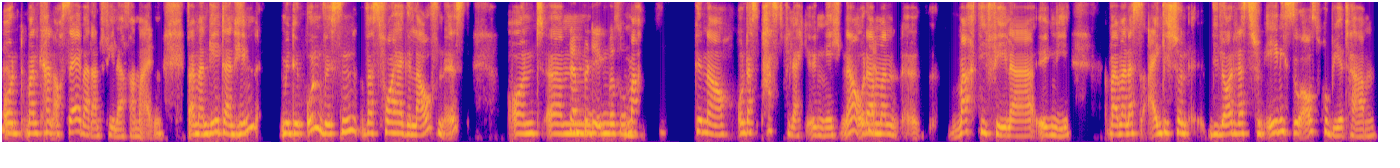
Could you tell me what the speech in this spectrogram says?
und man kann auch selber dann Fehler vermeiden, weil man geht dann hin mit dem Unwissen, was vorher gelaufen ist und ähm, irgendwas rum. macht genau und das passt vielleicht irgendwie nicht, ne? Oder ja. man äh, macht die Fehler irgendwie, weil man das eigentlich schon die Leute das schon eh nicht so ausprobiert haben.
